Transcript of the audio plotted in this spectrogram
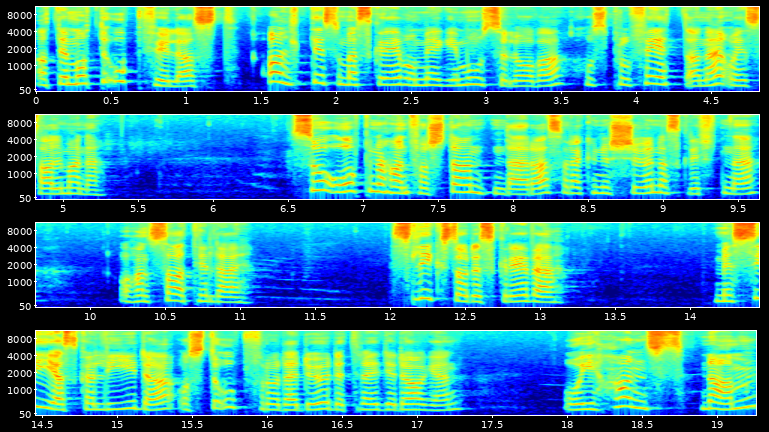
at det måtte oppfylles alt det som er skrevet om meg i Moselova, hos profetene og i salmene. Så åpna han forstanden deres, så de kunne skjønne Skriftene, og han sa til dem.: Slik står det skrevet:" Messias skal lide og stå opp fra de døde tredje dagen, og i hans navn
